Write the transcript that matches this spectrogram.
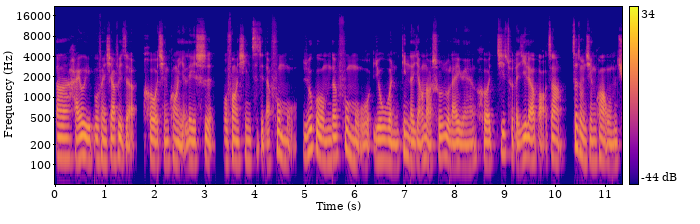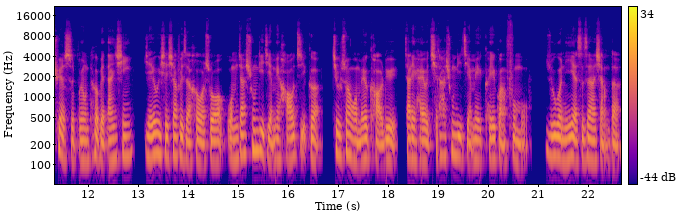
当然，还有一部分消费者和我情况也类似，不放心自己的父母。如果我们的父母有稳定的养老收入来源和基础的医疗保障，这种情况我们确实不用特别担心。也有一些消费者和我说，我们家兄弟姐妹好几个，就算我没有考虑，家里还有其他兄弟姐妹可以管父母。如果你也是这样想的，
